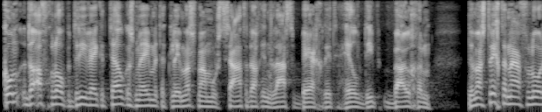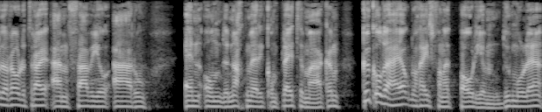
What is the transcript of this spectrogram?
kon de afgelopen drie weken telkens mee met de klimmers... maar moest zaterdag in de laatste bergrit heel diep buigen. De Maastrichtenaar verloor de rode trui aan Fabio Aru... en om de nachtmerrie compleet te maken... kukkelde hij ook nog eens van het podium. Dumoulin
